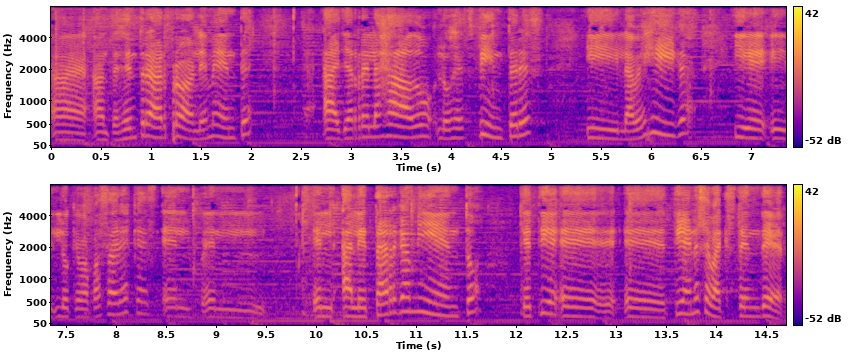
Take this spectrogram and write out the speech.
ah, antes de entrar probablemente haya relajado los esfínteres y la vejiga y, eh, lo que va a pasar es que es el, aletargamiento que eh, eh, tiene se va a extender.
